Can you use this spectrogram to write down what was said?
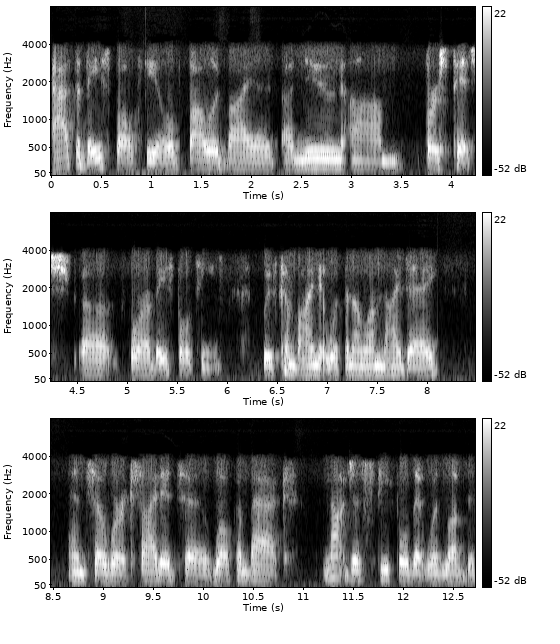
at the baseball field, followed by a, a noon um, first pitch uh, for our baseball team. We've combined it with an alumni day, and so we're excited to welcome back not just people that would love to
